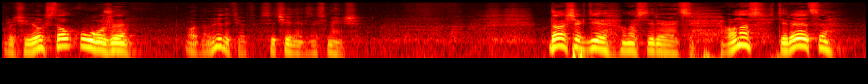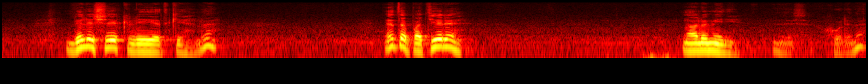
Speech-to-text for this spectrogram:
Ручеек стал уже. Вот, видите, вот, сечение здесь меньше. Дальше где у нас теряется? А у нас теряются белящие клетки. Да? Это потери на алюминий здесь уходит. Да?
